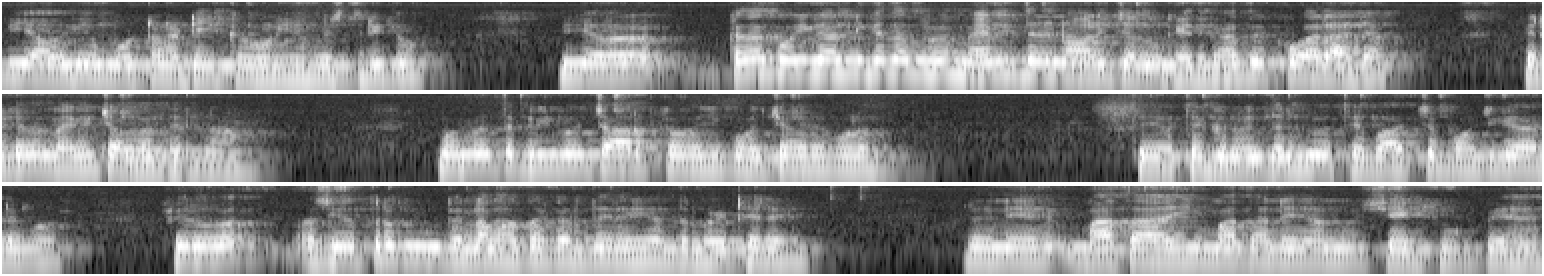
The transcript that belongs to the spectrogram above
ਵੀ ਆਉਦੀਆਂ ਮੋਟਰਾਂ ਠੀਕ ਕਰਵਾਉਣੀਆਂ ਮਿਸਤਰੀ ਤੋਂ। ਵੀ ਯਾਰ ਕਹਿੰਦਾ ਕੋਈ ਗੱਲ ਨਹੀਂ ਕਹਿੰਦਾ ਮੈਂ ਮੈਂ ਵੀ ਤੇਰੇ ਨਾਲ ਹੀ ਚੱਲੂ ਖੇਤ ਕਹਿੰਦਾ ਤੂੰ ਇੱਕ ਵਾਰ ਆ ਜਾ। ਫਿਰ ਕਹਿੰਦਾ ਮੈਂ ਵੀ ਚੱਲਦਾ ਤੇਰੇ ਨਾਲ। ਮੈਂ ਮੈਂ ਤਕਰੀਬਨ 4 ਵਜੇ ਪਹੁੰਚਿਆ ਉਹਦੇ ਕੋਲ। ਤੇ ਉੱਥੇ ਗੁਰਵਿੰਦਰ ਵੀ ਉੱਥੇ ਬਾਅਦ ਚ ਪਹੁੰਚ ਗਿਆ ਸਾਡੇ ਕੋਲ। ਫਿਰ ਉਹ ਅਸੀਂ ਉੱਧਰ ਗੱਲਾਂ ਬਾਤਾਂ ਕਰਦੇ ਰਹੇ ਅੰਦਰ ਬੈਠੇ ਰਹੇ। ਫਿਰ ਇਹਨੇ ਮਾਤਾ ਆਈ ਮਾਤਾ ਨੇ ਸਾਨੂੰ ਸ਼ੇਕ ਸ਼ੂਕ ਪਿਆ।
